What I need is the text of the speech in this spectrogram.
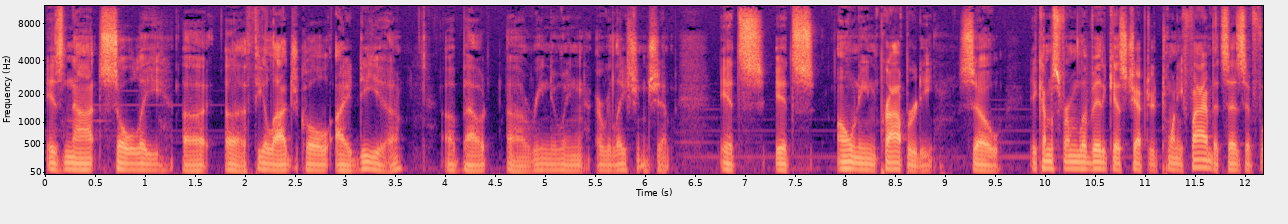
is not solely a, a theological idea about uh, renewing a relationship. It's it's owning property. So it comes from Leviticus chapter 25 that says if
